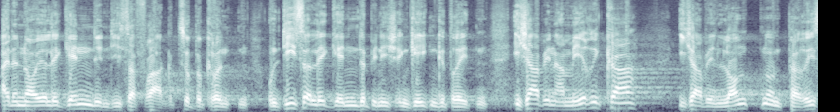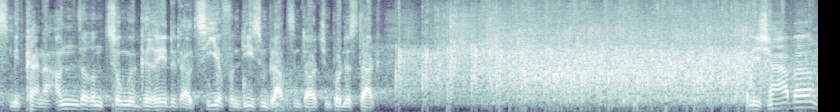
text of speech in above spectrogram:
eine neue Legende in dieser Frage zu begründen. Und dieser Legende bin ich entgegengetreten. Ich habe in Amerika, ich habe in London und Paris mit keiner anderen Zunge geredet als hier von diesem Platz im Deutschen Bundestag. Und ich habe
